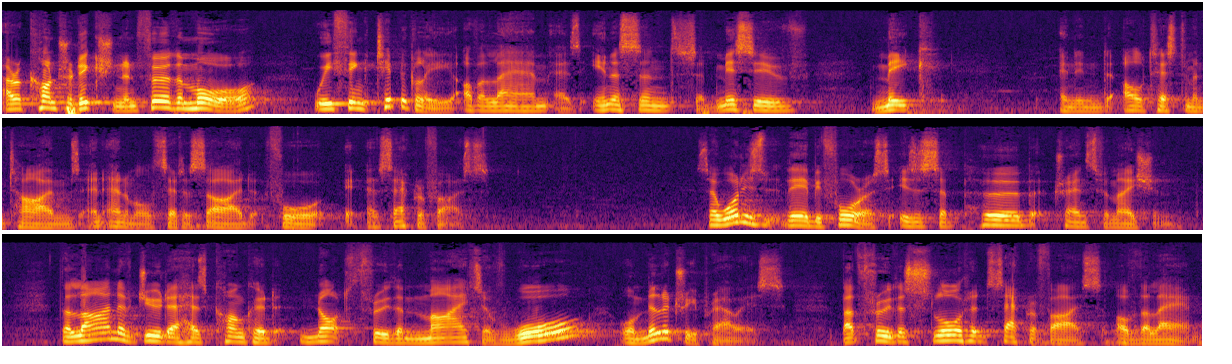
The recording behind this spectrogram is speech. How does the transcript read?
are a contradiction, and furthermore, we think typically of a lamb as innocent, submissive, meek, and in Old Testament times, an animal set aside for a sacrifice. So, what is there before us is a superb transformation. The Lion of Judah has conquered not through the might of war or military prowess, but through the slaughtered sacrifice of the Lamb.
